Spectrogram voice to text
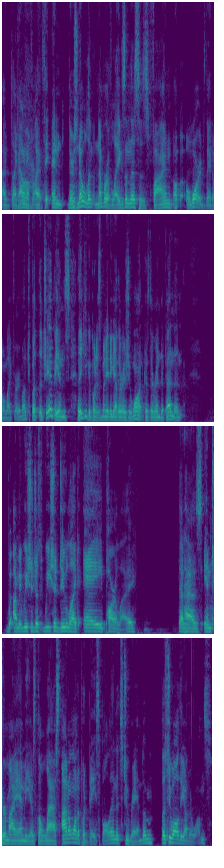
I, like I don't know if I think, and there's no lim- number of legs in this is fine. Awards they don't like very much, but the champions, I think you can put as many together as you want because they're independent. I mean, we should just we should do like a parlay that has Inter Miami as the last. I don't want to put baseball in; it's too random. Let's do all the other ones.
